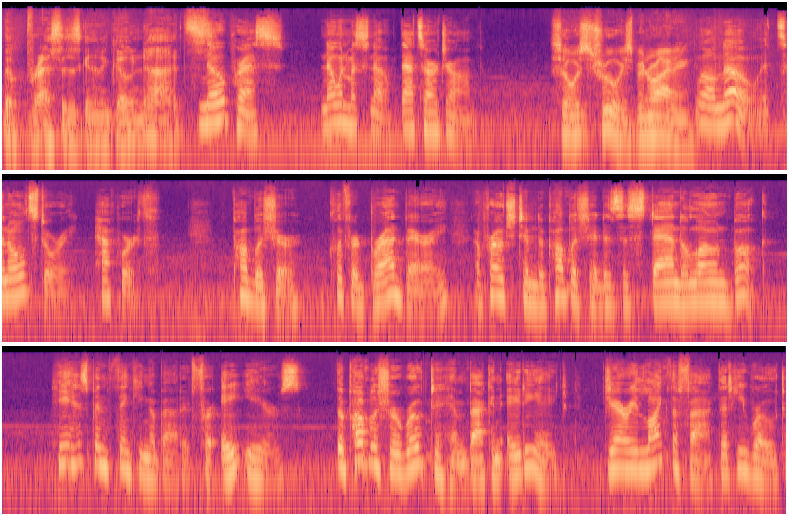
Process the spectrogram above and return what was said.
The press is gonna go nuts. No press. No one must know. That's our job. So it's true, he's been writing. Well, no, it's an old story. Hapworth. Publisher, Clifford Bradbury, approached him to publish it as a standalone book. He has been thinking about it for eight years. The publisher wrote to him back in 88. Jerry liked the fact that he wrote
